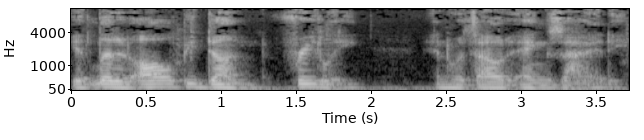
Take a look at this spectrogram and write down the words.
Yet let it all be done freely and without anxiety.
